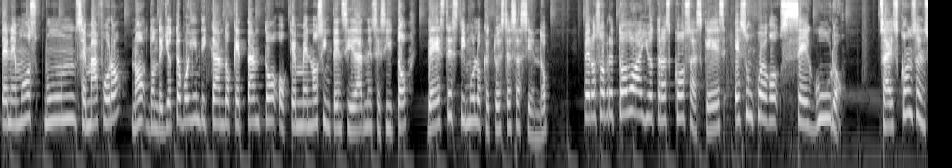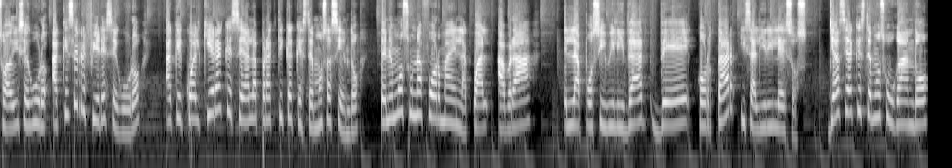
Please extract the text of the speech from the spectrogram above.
tenemos un semáforo, ¿no? Donde yo te voy indicando qué tanto o qué menos intensidad necesito de este estímulo que tú estés haciendo. Pero sobre todo hay otras cosas, que es, es un juego seguro. O sea, es consensuado y seguro. ¿A qué se refiere seguro? A que cualquiera que sea la práctica que estemos haciendo, tenemos una forma en la cual habrá la posibilidad de cortar y salir ilesos. Ya sea que estemos jugando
